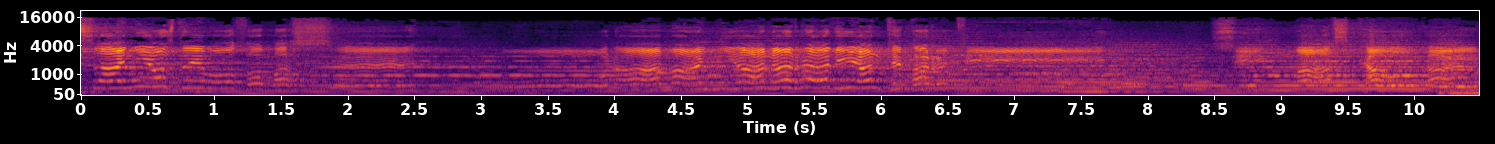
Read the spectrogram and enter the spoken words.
diez años de mozo pasé, una mañana radiante partí, sin más caudal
